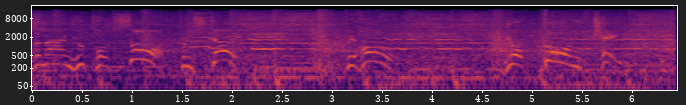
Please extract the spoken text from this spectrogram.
The man who pulled sword from stone. Behold, your born king.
